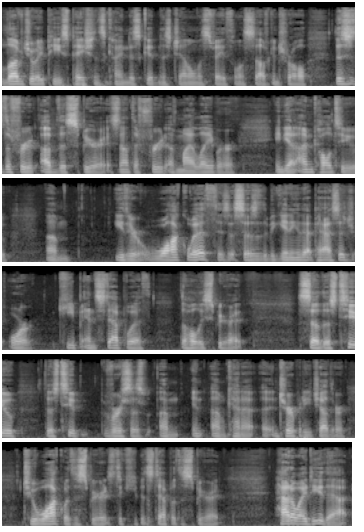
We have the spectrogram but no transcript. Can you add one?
love, joy, peace, patience, kindness, goodness, gentleness, faithfulness, self control. This is the fruit of the Spirit. It's not the fruit of my labor. And yet I'm called to um, either walk with, as it says at the beginning of that passage, or keep in step with the Holy Spirit. So those two those two verses um, um, kind of interpret each other to walk with the Spirit to keep in step with the Spirit. How do I do that?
